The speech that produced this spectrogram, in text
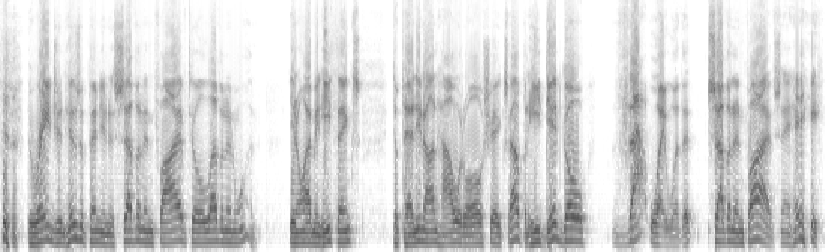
the range, in his opinion, is seven and five to eleven and one. You know, I mean, he thinks depending on how it all shakes out, but he did go that way with it, seven and five, saying, "Hey,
